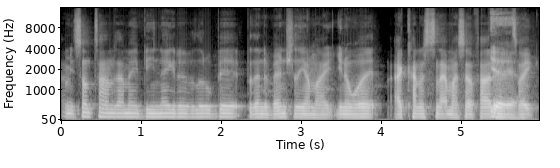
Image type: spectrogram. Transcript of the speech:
I mean, sometimes I may be negative a little bit, but then eventually I'm like, you know what? I kind of snap myself out Yeah, of it. It's yeah. like,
